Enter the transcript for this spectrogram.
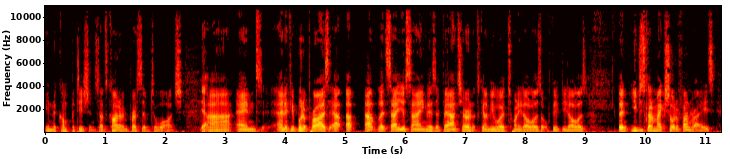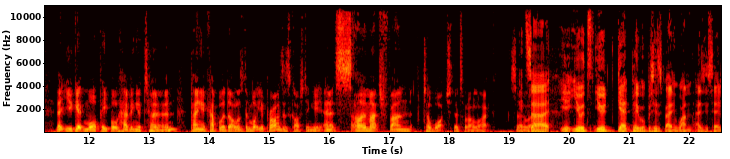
in the competition. So it's kind of impressive to watch. Yeah. Uh, and and if you put a prize up up up, let's say you're saying there's a voucher and it's going to be worth twenty dollars or fifty dollars. Then you just got to make sure to fundraise that you get more people having a turn, paying a couple of dollars than what your prize is costing you, and it's so much fun to watch. That's what I like. So It's um, uh, you, you would you'd get people participating. One, as you said,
